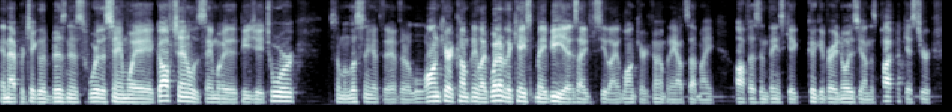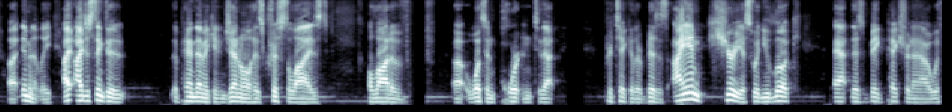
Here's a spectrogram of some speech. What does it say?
in that particular business. We're the same way at golf channel the same way at pga tour someone listening if they have their lawn care company, like whatever the case may be, as I see like lawn care company outside my office and things could, could get very noisy on this podcast here uh, imminently. I, I just think that the pandemic in general has crystallized a lot of uh, what's important to that particular business. I am curious when you look at this big picture now with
